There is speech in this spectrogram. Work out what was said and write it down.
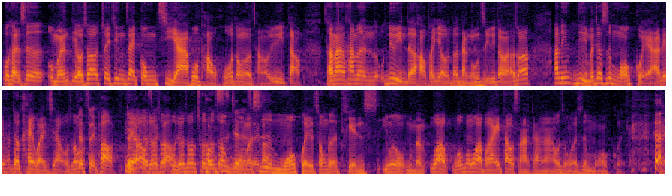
我可能是我们有时候最近在公祭啊或跑活动的场合遇到，常常他们绿营的好朋友到党公子遇到，他说啊你你们就是魔鬼啊，那个都开玩笑，我说就嘴炮，对啊，我就说我就说错错错，我们是魔鬼中的天使，因为我们哇我跟哇宝一道沙缸啊，我怎么会是魔鬼？对，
